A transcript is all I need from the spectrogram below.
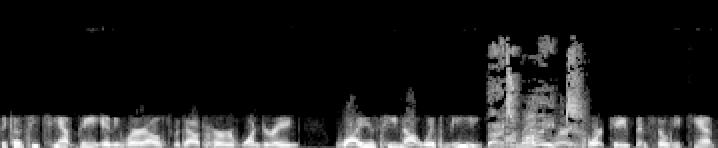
Because he can't be anywhere else without her wondering, why is he not with me That's on right. February 14th? And so he can't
